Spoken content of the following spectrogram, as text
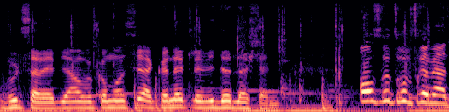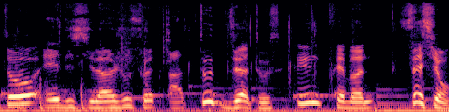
Vous le savez bien, vous commencez à connaître les vidéos de la chaîne. On se retrouve très bientôt et d'ici là, je vous souhaite à toutes et à tous une très bonne session.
